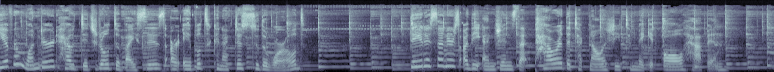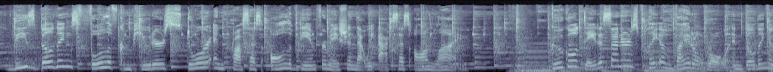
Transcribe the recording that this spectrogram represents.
you ever wondered how digital devices are able to connect us to the world? Data centers are the engines that power the technology to make it all happen. These buildings full of computers store and process all of the information that we access online. Google data centers play a vital role in building a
